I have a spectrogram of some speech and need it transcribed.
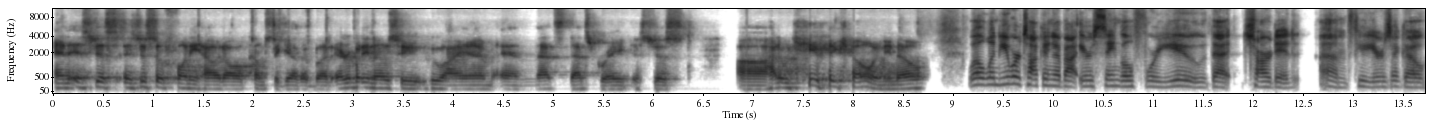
And it's just it's just so funny how it all comes together. But everybody knows who who I am, and that's that's great. It's just uh, how do we keep it going? You know. Well, when you were talking about your single for you that charted um, a few years ago,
